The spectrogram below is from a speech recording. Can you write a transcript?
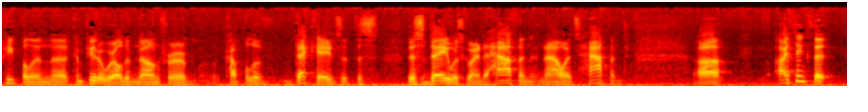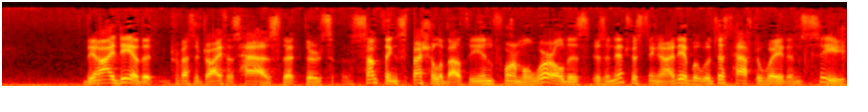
People in the computer world have known for a couple of decades that this, this day was going to happen, and now it's happened. Uh, I think that the idea that Professor Dreyfus has that there's something special about the informal world is, is an interesting idea, but we'll just have to wait and see.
